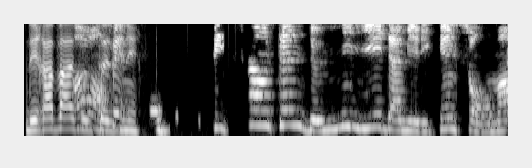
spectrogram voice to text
Des ravages ah, aux fait, États-Unis. des centaines de milliers d'Américains sont morts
